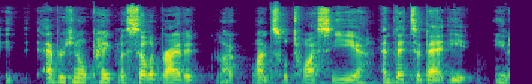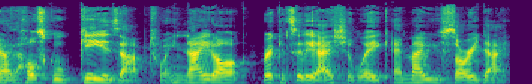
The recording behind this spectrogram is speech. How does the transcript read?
it, Aboriginal people are celebrated like once or twice a year, and that's about it. You know, the whole school gears up between NAIDOC, Reconciliation Week, and maybe Sorry Day.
